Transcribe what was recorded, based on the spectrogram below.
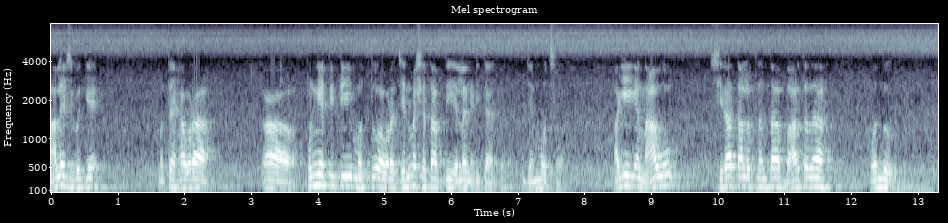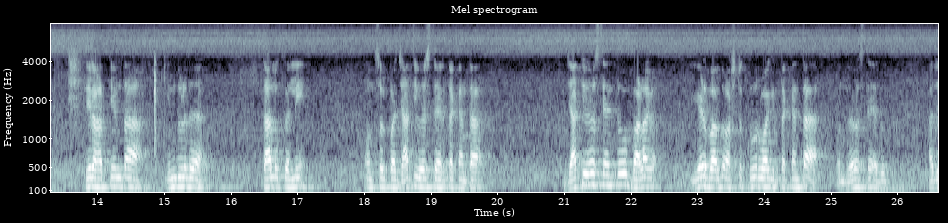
ನಾಲೆಡ್ಜ್ ಬಗ್ಗೆ ಮತ್ತು ಅವರ ಪುಣ್ಯತಿಥಿ ಮತ್ತು ಅವರ ಜನ್ಮ ಶತಾಬ್ದಿ ಎಲ್ಲ ನಡೀತಾ ಇರ್ತದೆ, ಜನ್ಮೋತ್ಸವ. ಹಾಗೆ ಈಗ ನಾವು ಶಿರಾ ತಾಲೂಕಿನಂಥ ಭಾರತದ ಒಂದು ತೀರಾ ಅತ್ಯಂತ ಹಿಂದುಳಿದ ತಾಲೂಕಲ್ಲಿ ಒಂದು ಸ್ವಲ್ಪ ಜಾತಿ ವ್ಯವಸ್ಥೆ ಇರ್ತಕ್ಕಂಥ, ಜಾತಿ ವ್ಯವಸ್ಥೆ ಅಂತೂ ಭಾಳ ಹೇಳ್ಬಾರ್ದು, ಅಷ್ಟು ಕ್ರೂರವಾಗಿರ್ತಕ್ಕಂಥ ಒಂದು ವ್ಯವಸ್ಥೆ ಅದು ಅದು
